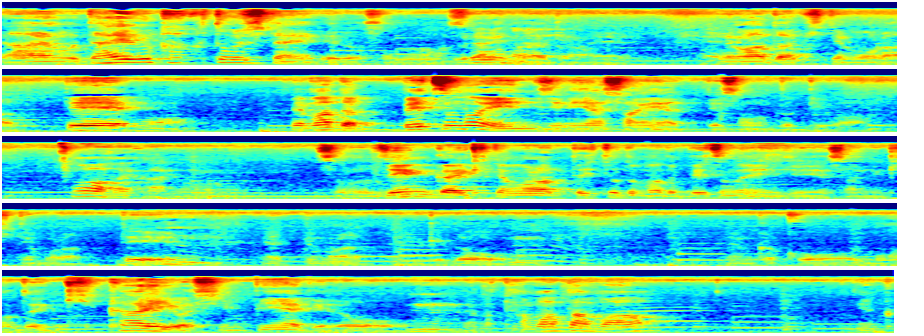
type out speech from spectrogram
あれもうだいぶ格闘したんやけどそのぐらいになるとね。でまた来てもらってもでまた別のエンジニアさんやってその時は、うあはいはい。うん、その前回来てもらった人とまた別のエンジニアさんに来てもらってやうん。ってもらったんやけど、うんかこうもう本当に機械は新品やけど、うん。なんかたまたまなんか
